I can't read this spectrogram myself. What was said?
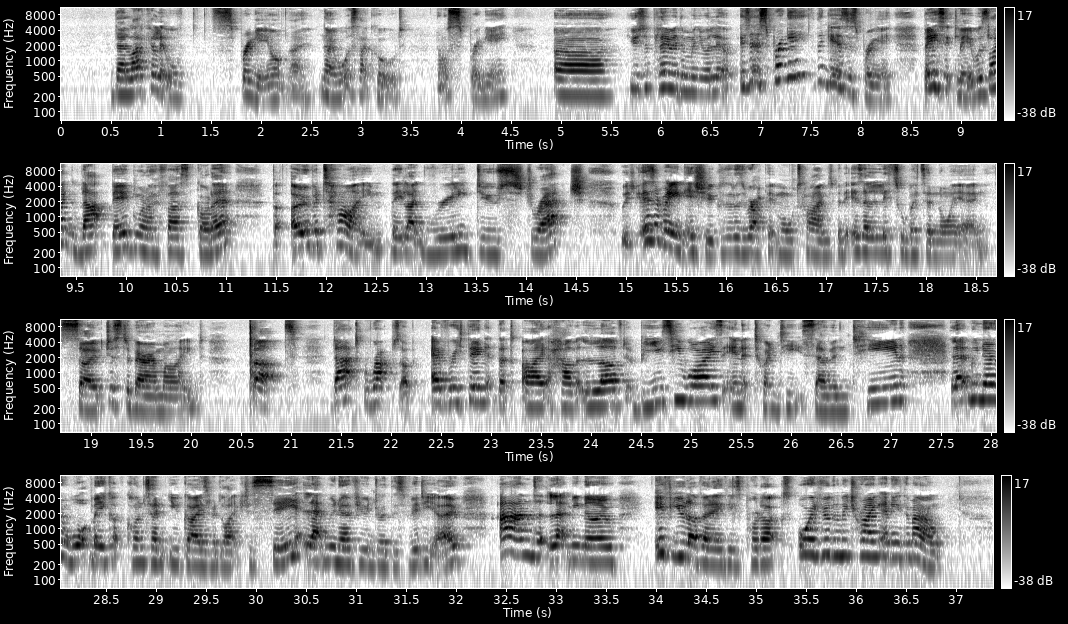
they're like a little springy, aren't they? No, what's that called? Not springy. Uh, you used to play with them when you were little. Is it a springy? I think it is a springy. Basically, it was like that big when I first got it, but over time, they like really do stretch, which isn't really an issue because I just wrap it more times, but it is a little bit annoying. So just to bear in mind. But that wraps up everything that I have loved beauty-wise in 2017. Let me know what makeup content you guys would like to see. Let me know if you enjoyed this video. And let me know if you love any of these products or if you're going to be trying any of them out.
